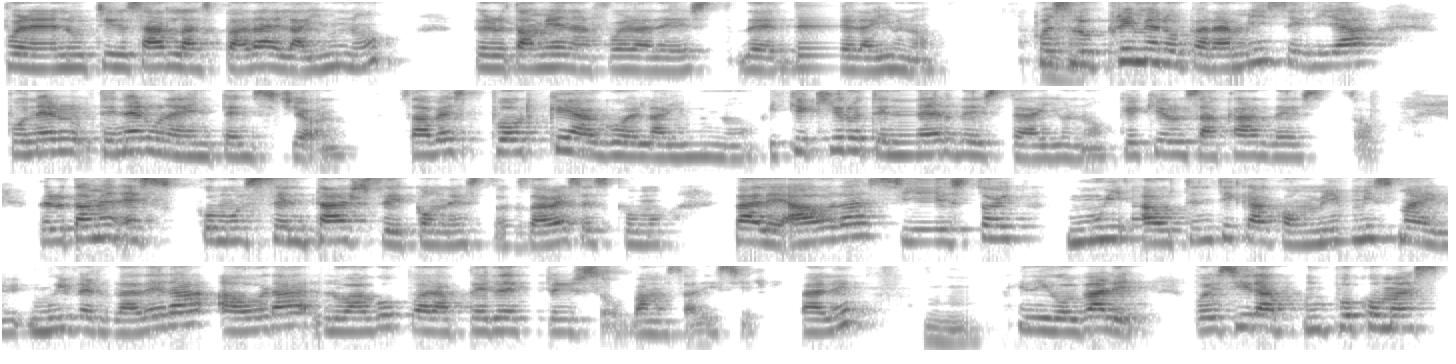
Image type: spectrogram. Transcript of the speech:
pueden utilizarlas para el ayuno, pero también afuera de, del ayuno. Pues lo primero para mí sería poner, tener una intención. ¿Sabes por qué hago el ayuno? ¿Y qué quiero tener de este ayuno? ¿Qué quiero sacar de esto? Pero también es como sentarse con esto, ¿sabes? Es como, vale, ahora si estoy muy auténtica con mí misma y muy verdadera, ahora lo hago para perder peso, vamos a decir, ¿vale? Y digo, vale, puedes ir un poco más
